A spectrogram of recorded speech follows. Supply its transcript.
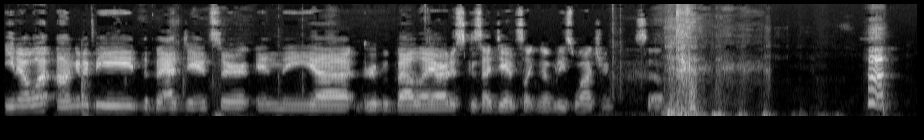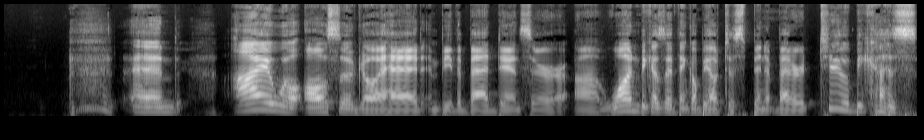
you know what? I'm gonna be the bad dancer in the uh, group of ballet artists because I dance like nobody's watching. So and I will also go ahead and be the bad dancer. Uh, one, because I think I'll be able to spin it better. Two, because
